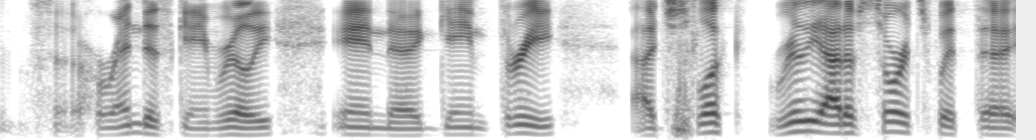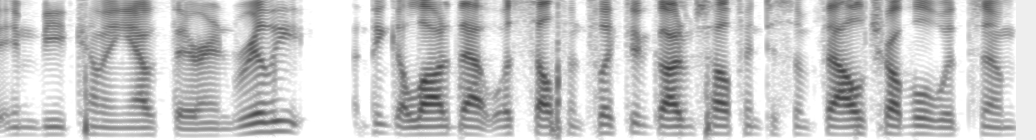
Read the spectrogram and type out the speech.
horrendous game, really, in uh, Game Three, uh, just looked really out of sorts with uh, Embiid coming out there, and really, I think a lot of that was self-inflicted. Got himself into some foul trouble with some,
